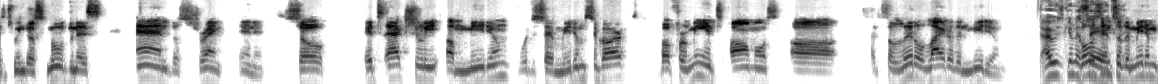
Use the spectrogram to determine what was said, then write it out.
between the smoothness and the strength in it. So it's actually a medium. Would you say a medium cigar? But for me, it's almost uh, it's a little lighter than medium. I was going to Goes into the medium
